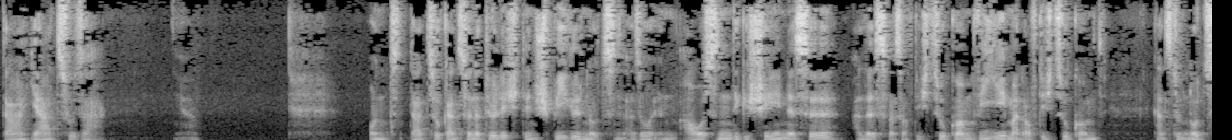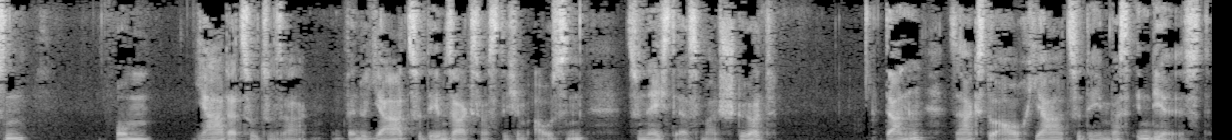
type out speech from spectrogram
da Ja zu sagen. Ja? Und dazu kannst du natürlich den Spiegel nutzen, also im Außen die Geschehnisse, alles, was auf dich zukommt, wie jemand auf dich zukommt, kannst du nutzen, um Ja dazu zu sagen. Und wenn du Ja zu dem sagst, was dich im Außen zunächst erstmal stört, dann sagst du auch Ja zu dem, was in dir ist.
